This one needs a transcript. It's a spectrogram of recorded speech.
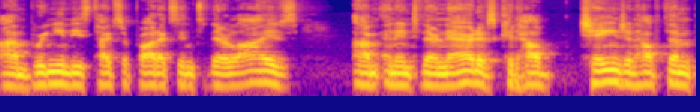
um, bringing these types of products into their lives um, and into their narratives could help change and help them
